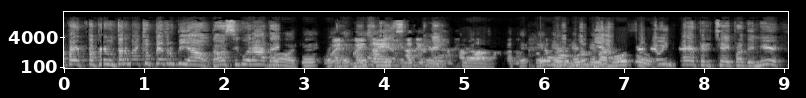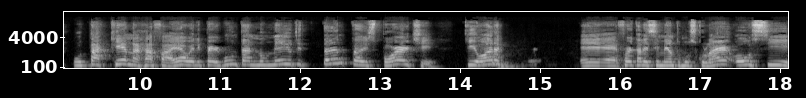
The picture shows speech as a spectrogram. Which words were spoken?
Tá, tá, perguntando mais que o Pedro Bial, dá uma segurada aí. Aguenta aí, Você é meu intérprete aí para Ademir, o Taquena Rafael, ele pergunta no meio de tanto esporte, que hora é, fortalecimento muscular ou se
